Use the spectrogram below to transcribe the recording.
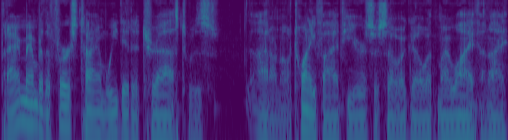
But I remember the first time we did a trust was I don't know twenty five years or so ago with my wife and I,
